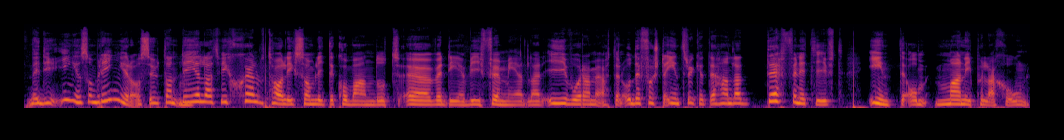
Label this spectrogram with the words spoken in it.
Nej, det är ju ingen som ringer oss, utan det gäller att vi själv tar liksom lite kommandot över det vi förmedlar i våra möten. Och det första intrycket, det handlar definitivt inte om manipulation.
